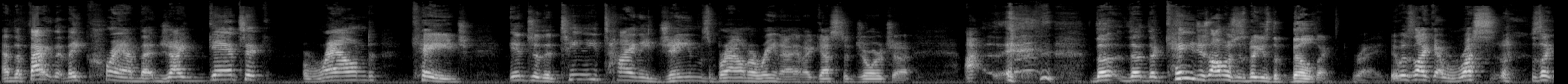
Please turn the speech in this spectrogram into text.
And the fact that they cram that gigantic round cage into the teeny tiny James Brown Arena in Augusta, Georgia. I, the, the the cage is almost as big as the building. Right. It was like a Rus- it was like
